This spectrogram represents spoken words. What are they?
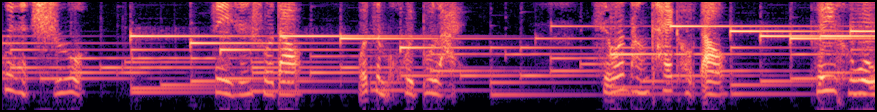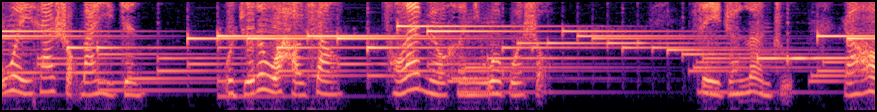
会很失落。”费以真说道：“我怎么会不来？”齐文堂开口道：“可以和我握一下手吗，以真？我觉得我好像从来没有和你握过手。”费以真愣住，然后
